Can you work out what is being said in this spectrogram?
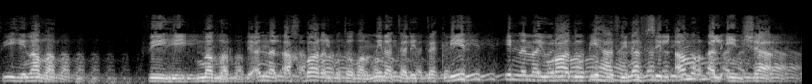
فيه نظر. فيه نظر لأن الأخبار المتضمنة للتكليف إنما يراد بها في نفس الأمر الإنشاء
